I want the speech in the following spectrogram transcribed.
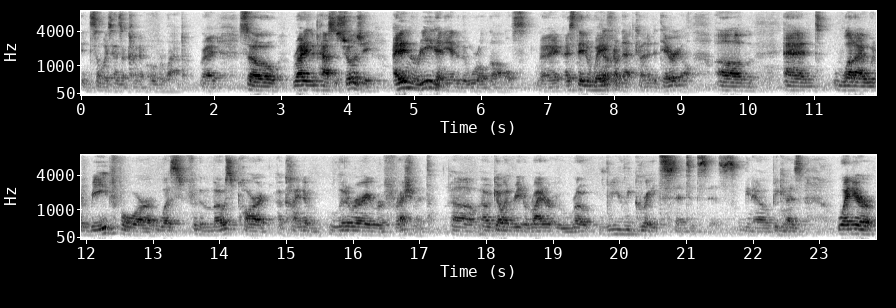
in some ways has a kind of overlap, right? So writing the Passage trilogy, I didn't read any end of the world novels, right? I stayed away Yeah. from that kind of material. Um, and what I would read for was, for the most part, a kind of literary refreshment. Um, I would go and read a writer who wrote really great sentences, you know, because when you're,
